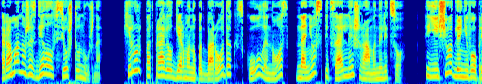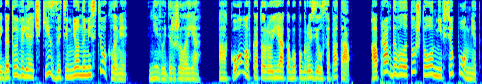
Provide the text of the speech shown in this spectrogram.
Роман уже сделал все, что нужно. Хирург подправил Герману подбородок, скулы, нос, нанес специальные шрамы на лицо. Еще для него приготовили очки с затемненными стеклами. Не выдержала я. А кома, в которую якобы погрузился Потап, оправдывала то, что он не все помнит.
